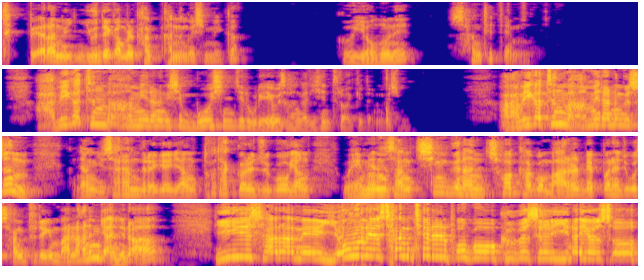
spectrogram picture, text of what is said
특별한 유대감을 갖는 것입니까? 그 영혼의 상태 때문에. 아비 같은 마음이라는 것이 무엇인지를 우리 여기서 한 가지 힌트를 얻게 되는 것입니다. 아비 같은 마음이라는 것은 그냥 이 사람들에게 그냥 토닥거려주고 그냥 외면상 친근한 척하고 말을 몇 번 해주고 상투적인 말을 하는 게 아니라 이 사람의 영혼의 상태를 보고 그것을 인하여서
